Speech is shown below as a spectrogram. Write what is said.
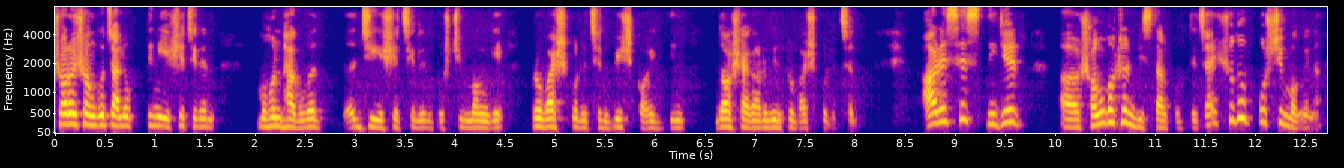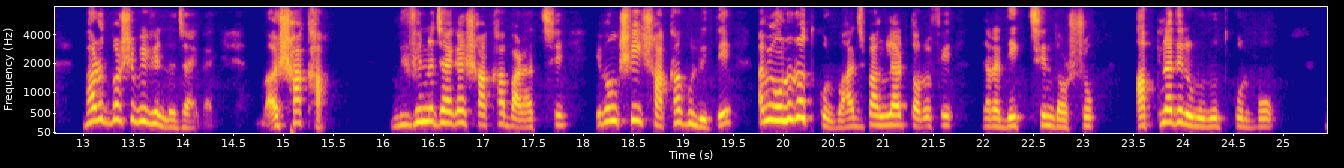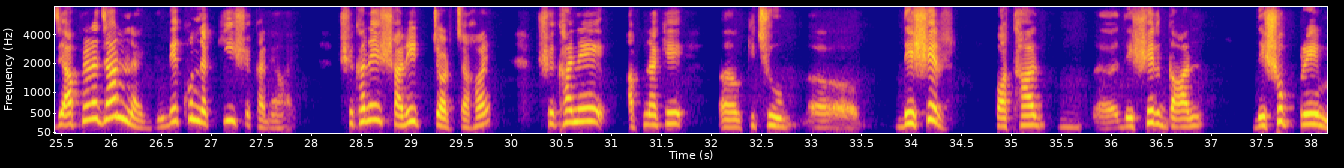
সরসংঘ চালক তিনি এসেছিলেন, মোহন ভাগবত জি এসেছিলেন পশ্চিমবঙ্গে। প্রবাস করেছেন, বেশ কয়েকদিন, দশ এগারো দিন প্রবাস করেছেন। আরএসএস নিজের সংগঠন বিস্তার করতে চায়, শুধু পশ্চিমবঙ্গে না, ভারতবর্ষে বিভিন্ন জায়গায়। শাখা, বিভিন্ন জায়গায় শাখা বাড়াচ্ছে এবং সেই শাখাগুলিতে আমি অনুরোধ করব, আজ বাংলার তরফে যারা দেখছেন দর্শক, আপনাদের অনুরোধ করব যে আপনারা যান না একদিন, দেখুন না কি সেখানে হয়। সেখানে শারীর চর্চা হয়, সেখানে আপনাকে কিছু দেশের কথা দেশের গান, দেশপ্রেম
